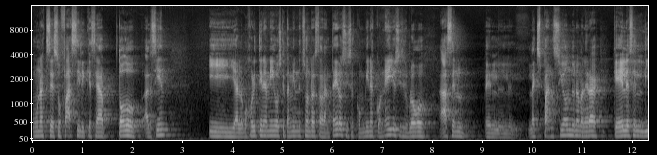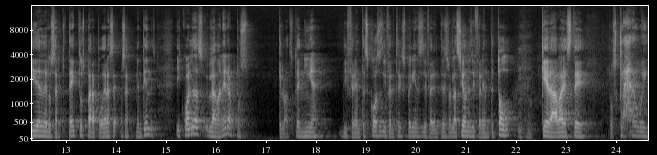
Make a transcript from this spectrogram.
un acceso fácil y que sea todo al 100 y a lo mejor tiene amigos que también son restauranteros y se combina con ellos y luego hacen la expansión de una manera que él es el líder de los arquitectos para poder hacer, o sea, ¿me entiendes? ¿Y cuál es la manera? Pues que el vato tenía diferentes cosas, diferentes experiencias, diferentes relaciones, diferente todo, que daba este, pues claro, güey,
